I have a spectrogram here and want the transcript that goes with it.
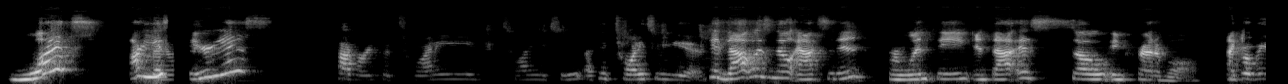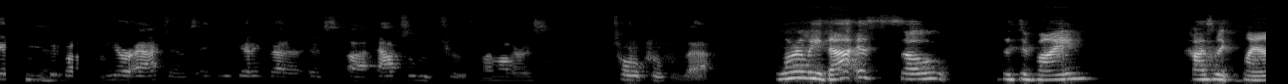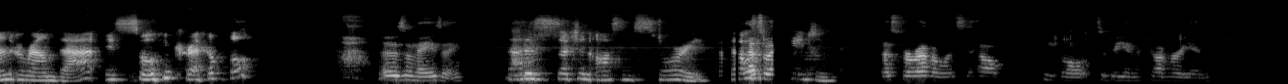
What? Are you serious? Recovery for 20, 22, I think 22 years. Okay, that was no accident for one thing, and that is so incredible. I be your actions and you getting better is uh, absolute truth. My mother is total proof of that. Lauralee, that is so the divine cosmic plan around that is so incredible. It was amazing. That is such an awesome story. That was That's changing. that's forever was to help people to be in recovery and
